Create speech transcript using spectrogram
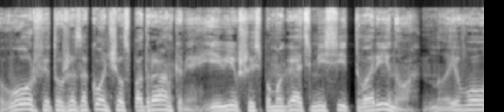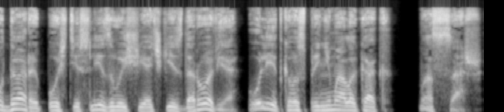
Ворфит уже закончил с подранками, явившись помогать месить тварину, но его удары, пусть и слизывающие очки здоровья, улитка воспринимала как массаж.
